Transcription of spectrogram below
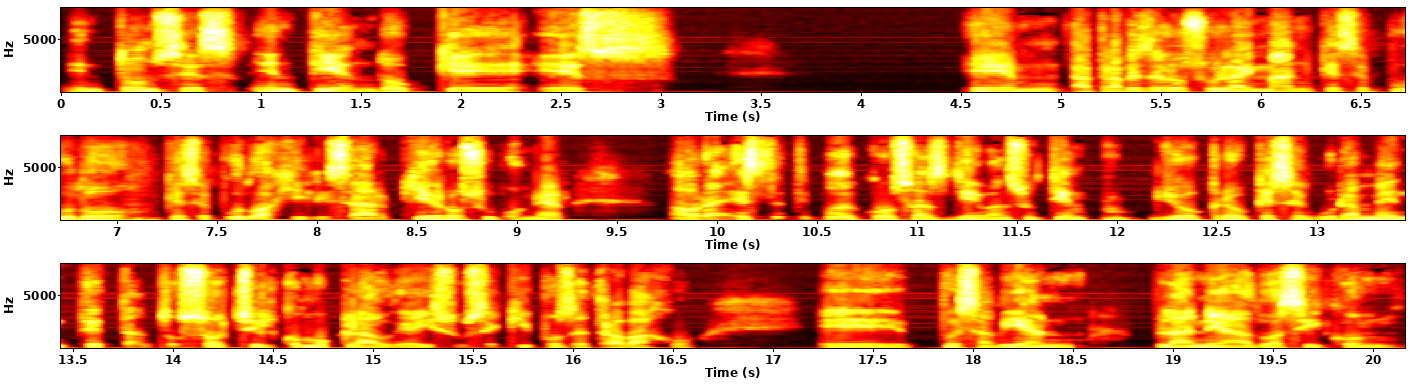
Entonces, entiendo que es Em, a través de los Sulaimán que se pudo, que se pudo agilizar, quiero suponer. Ahora, este tipo de cosas llevan su tiempo. Yo creo que seguramente tanto Xochitl como Claudia y sus equipos de trabajo, eh, pues habían planeado así con,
